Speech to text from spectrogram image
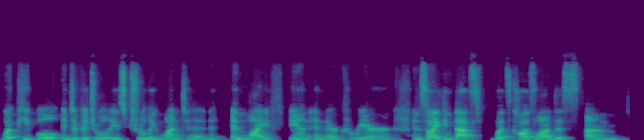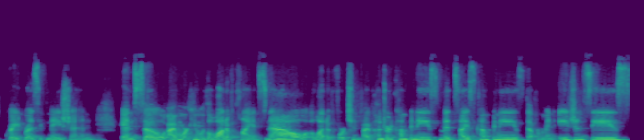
what people individually is truly wanted in life and in their career. And so I think that's what's caused a lot of this um, great resignation. And so I'm working with a lot of clients now, a lot of Fortune 500 companies, mid-sized companies, government agencies.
